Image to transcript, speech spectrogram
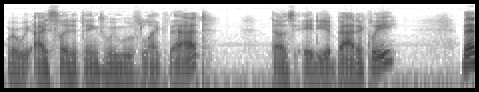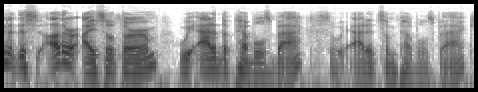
Where we isolated things, and we moved like that. That was adiabatically. Then at this other isotherm, we added the pebbles back. So we added some pebbles back.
